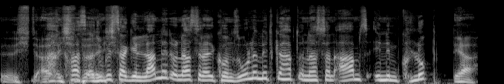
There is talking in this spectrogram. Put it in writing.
ich, Ach, ich, krass. Also du bist ich, da gelandet und hast deine Konsole mitgehabt und hast dann abends in einem Club, ja,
